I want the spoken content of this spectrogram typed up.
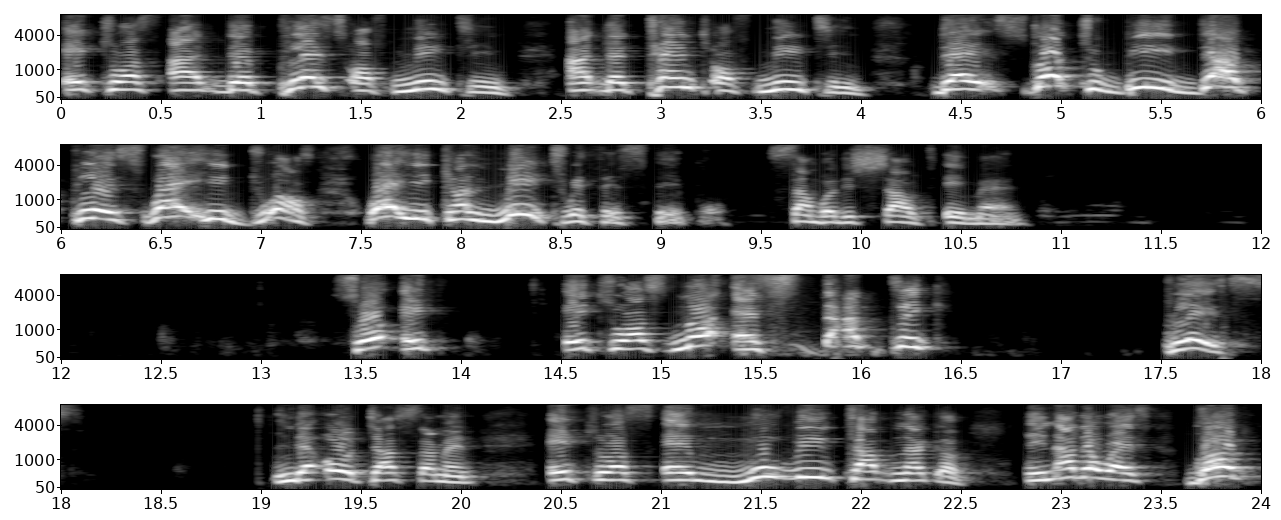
it was at the place of meeting, at the tent of meeting. There's got to be that place where he dwells, where he can meet with his people. Somebody shout, Amen. So it it was not a static place in the Old Testament, it was a moving tabernacle. In other words, God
